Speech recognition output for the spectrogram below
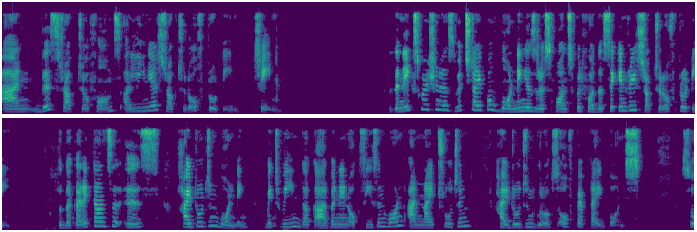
and this structure forms a linear structure of protein chain. The next question is which type of bonding is responsible for the secondary structure of protein? So the correct answer is hydrogen bonding between the carbon and oxygen bond and nitrogen hydrogen groups of peptide bonds. So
